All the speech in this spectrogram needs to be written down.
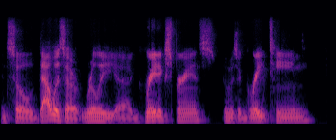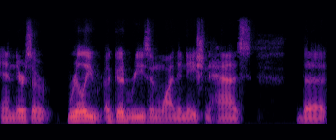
and so that was a really uh, great experience. It was a great team, and there's a really a good reason why the nation has the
